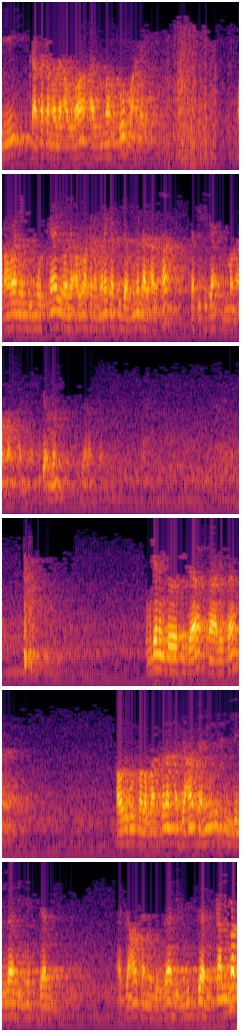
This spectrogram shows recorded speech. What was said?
dikatakan oleh Allah al-maghdub alaih. Orang-orang yang dimurkai oleh Allah karena mereka sudah mengenal al-haq tapi tidak mengamalkannya, tidak menjalankannya. Kemudian yang ketiga, salisa Allahu sallallahu alaihi wasallam aj'altani lillahi niddan Aj'altani lillahi niddan. Kalimat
